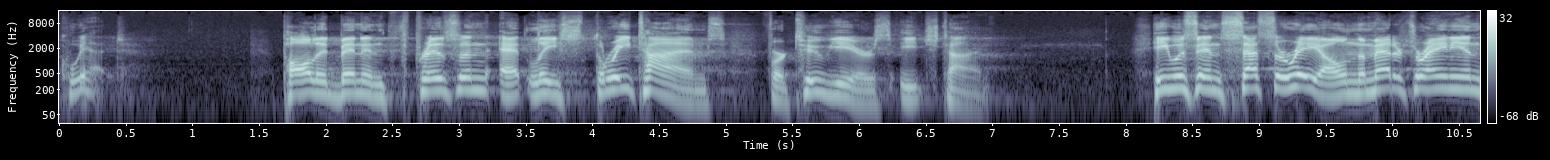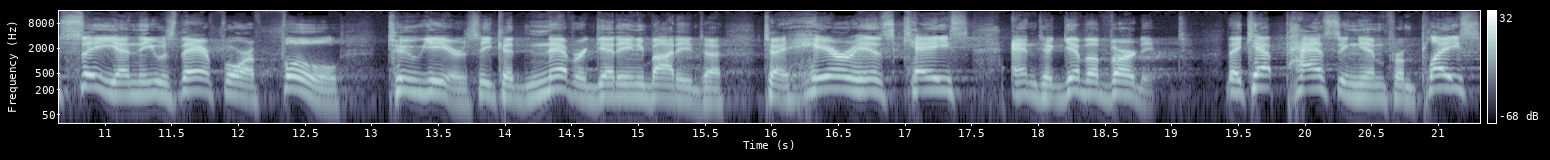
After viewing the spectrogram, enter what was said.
quit. Paul had been in prison at least three times for two years each time. He was in Caesarea on the Mediterranean Sea, and he was there for a full two years. He could never get anybody to, to hear his case and to give a verdict. They kept passing him from place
